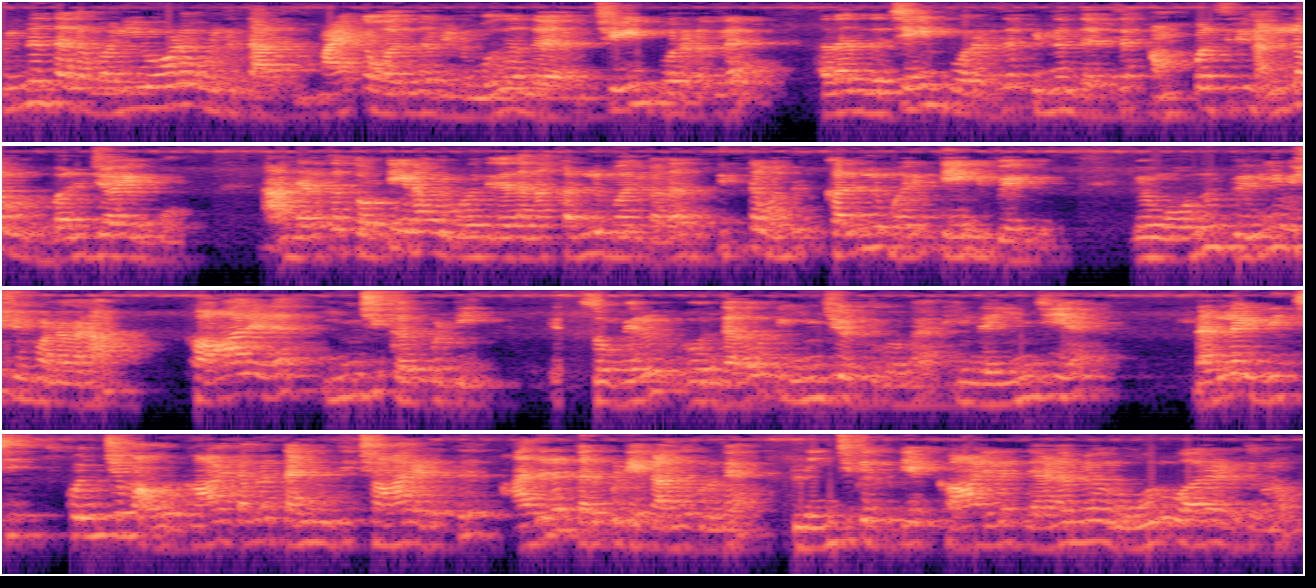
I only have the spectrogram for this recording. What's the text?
பின்னந்தலை வலியோட உங்களுக்கு த- மயக்கம் வருது அப்படின்னும் போது அந்த செயின் போற இடத்துல அதாவது அந்த செயின் போற இடத்துல பின்னந்த இடத்துல கம்பல்சரி நல்ல ஒரு பல்ஜாய் இருக்கும். அந்த இடத்த தொட்டீங்கன்னா உங்களுக்கு வந்து தெரியாது. ஆனால் கல்லு மாதிரி இருக்கும். அதாவது பித்தம் வந்து கல்லு மாதிரி தேங்கி போயிருக்கு. இவங்க ஒன்றும் பெரிய விஷயம் பண்ண வேணாம். காலையில இஞ்சி கற்பட்டி ஸோ வெறும் இந்த அளவுக்கு இஞ்சி எடுத்துக்கோங்க. இந்த இஞ்சியை நல்லா இடிச்சு கொஞ்சமா ஒரு கால் டம்ளர் தண்ணி ஊற்றி சாறு எடுத்து அதுல கருப்பட்டியை கலந்து கொடுங்க. இந்த இஞ்சி கருப்பட்டியை காலையில தினமே ஒரு ஒரு வாரம் எடுத்துக்கணும்.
